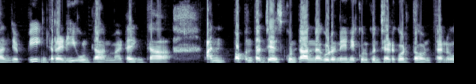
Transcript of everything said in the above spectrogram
అని చెప్పి ఇంకా రెడీగా ఉంటా అనమాట ఇంకా అన్ పాపం తను చేసుకుంటా అన్నా కూడా నేనే కొన్ని కొన్ని చెడగొడతా ఉంటాను.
